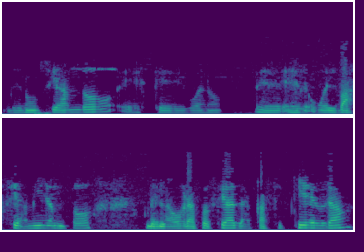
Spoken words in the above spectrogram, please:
denunciando este bueno eh, o el vaciamiento de la obra social la casi quiebra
